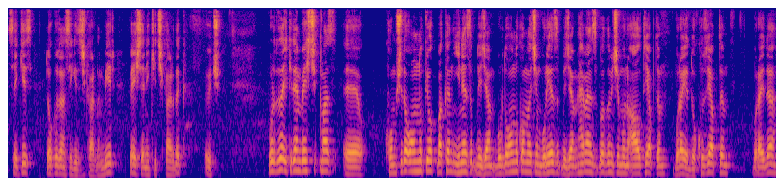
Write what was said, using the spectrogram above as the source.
8. 9'dan 8'i çıkardım. 1. 5'ten 2 çıkardık. 3. Burada da 2'den 5 çıkmaz. Ee, komşuda 10'luk yok. Bakın yine zıplayacağım. Burada 10'luk olmadığı için buraya zıplayacağım. Hemen zıpladığım için bunu 6 yaptım. Burayı 9 yaptım. Burayı da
